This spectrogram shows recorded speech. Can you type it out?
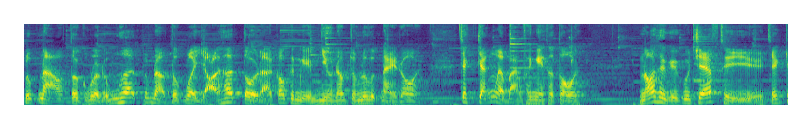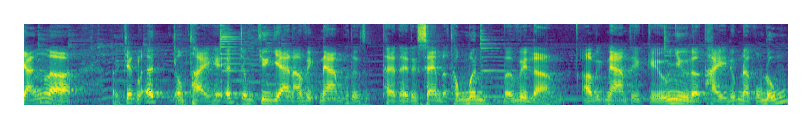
lúc nào tôi cũng là đúng hết, lúc nào tôi cũng là giỏi hết, tôi đã có kinh nghiệm nhiều năm trong lĩnh vực này rồi, chắc chắn là bạn phải nghe theo tôi nói theo kiểu của Jeff thì chắc chắn là ờ, chắc là ít ông thầy hay ít ông chuyên gia nào ở Việt Nam có thể, thể, thể được xem là thông minh. Bởi vì là ở Việt Nam thì kiểu như là thầy lúc nào cũng đúng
